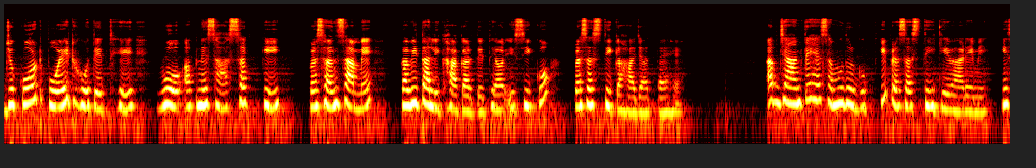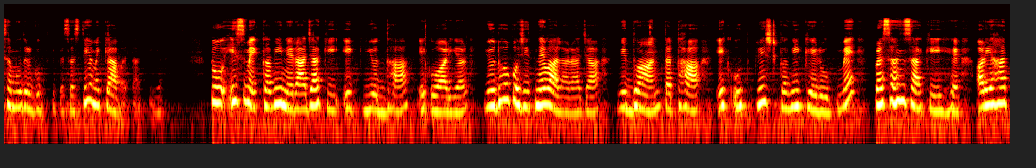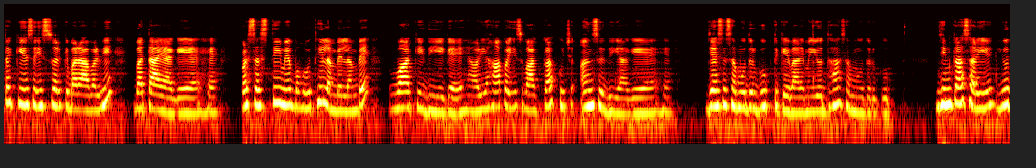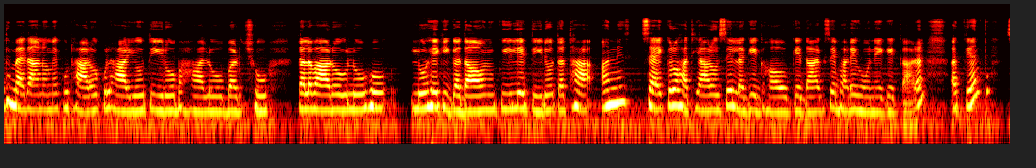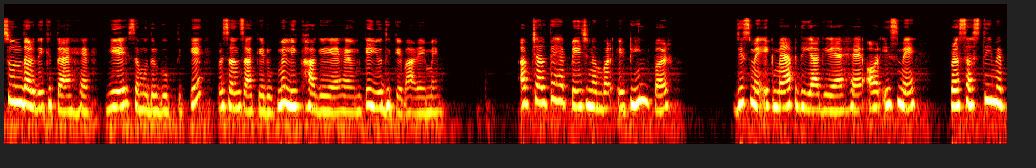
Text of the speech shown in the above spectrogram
जो कोर्ट पोएट होते थे, वो अपने शासक की प्रशंसा में कविता लिखा करते थे और इसी को प्रशस्ति कहा जाता है। अब जानते हैं समुद्रगुप्त की प्रशस्ति के बारे में, कि समुद्रगुप्त की प्रशस्ति हमें क्या बताती है। तो इसमें कवि ने राजा की एक योद्धा, एक वॉरियर युद्धों को जीतने वाला राजा, विद्वान तथा एक उत्कृष्ट कवि के रूप में प्रशंसा की है और यहाँ तक कि उसे ईश्वर के बराबर भी बताया गया है। प्रशस्ति में बहुत ही लंबे लंबे वाक्य दिए गए हैं और यहाँ पर इस वाक्य का कुछ अंश दिया गया है। जैसे समुद्रगुप्त के बारे में, योद्धा समुद्रगुप्त, जिनका शरीर युद्ध मैदानों में कुठारों कुल्हारियों तीरों भालों बर्छों, तलवारों, लोहो लोहे की गदाओं नुकीले तीरों तथा अन्य सैकड़ों हथियारों से लगे घाव के दाग से भरे होने के कारण अत्यंत सुंदर दिखता है। ये समुद्रगुप्त के प्रशंसा के रूप में लिखा गया है उनके युद्ध के बारे में। अब चलते हैं पेज नंबर 18 पर, जिसमें एक मैप दिया गया है और इसमें प्रशस्ति में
